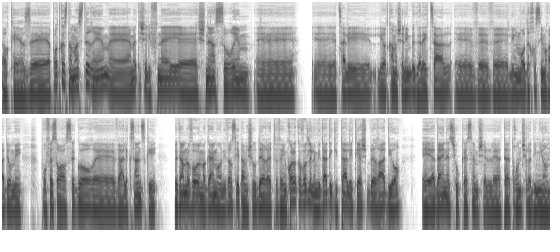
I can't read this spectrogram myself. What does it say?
אוקיי, okay, אז uh, הפודקאסט המאסטרים, uh, האמת היא שלפני uh, שני עשורים uh, uh, יצא לי להיות כמה שנים בגלי צה"ל uh, ו- וללמוד איך עושים רדיו מפרופסור ארסגור uh, ואלכסנסקי, וגם לבוא במגע עם האוניברסיטה המשודרת, ועם כל הכבוד ללמידה דיגיטלית, יש ברדיו עדיין איזשהו קסם של אה, התיאטרון של הדמיון.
